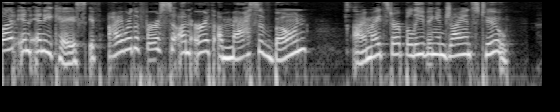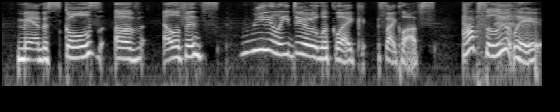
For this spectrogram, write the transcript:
But in any case, if I were the first to unearth a massive bone, I might start believing in giants too. Man, the skulls of elephants really do look like Cyclops. Absolutely.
